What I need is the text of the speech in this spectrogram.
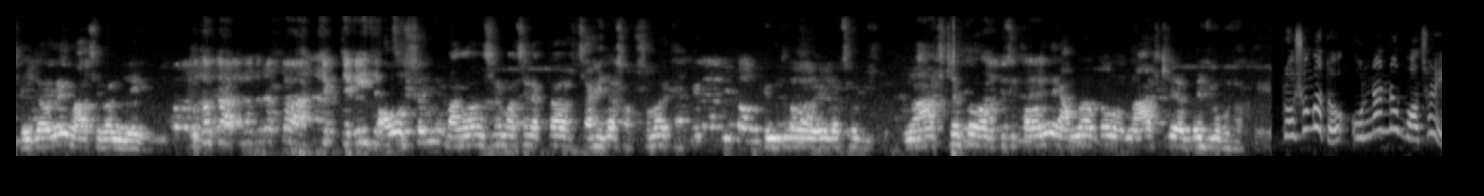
সেই কারণেই মাছ এবার নেই। অবশ্যই বাংলাদেশের মাছের একটা চাহিদা সবসময় থাকে কিন্তু এই বছর না আসলে তো আর কিছু করার নেই আমরা তো না আসলে বেচবো কোথা থেকে? প্রসঙ্গত অন্যান্য বছরে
